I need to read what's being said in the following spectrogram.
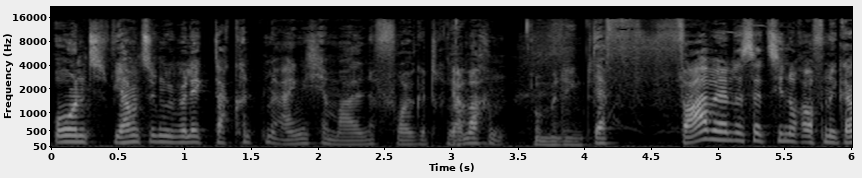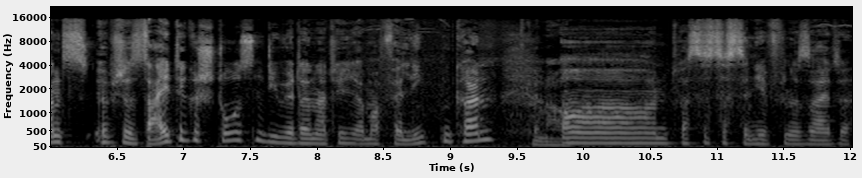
Und wir haben uns irgendwie überlegt, da könnten wir eigentlich ja mal eine Folge drüber ja, machen. Unbedingt. Der Fabian ist jetzt hier noch auf eine ganz hübsche Seite gestoßen, die wir dann natürlich auch mal verlinken können. Genau. Und was ist das denn hier für eine Seite?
